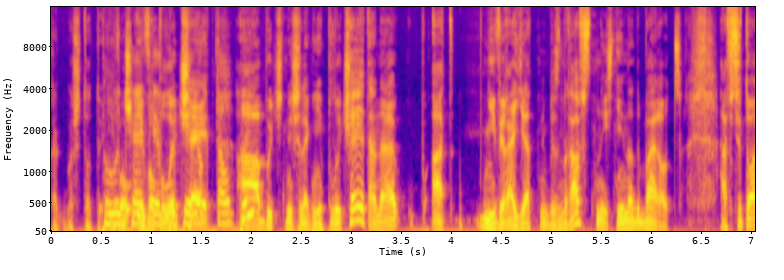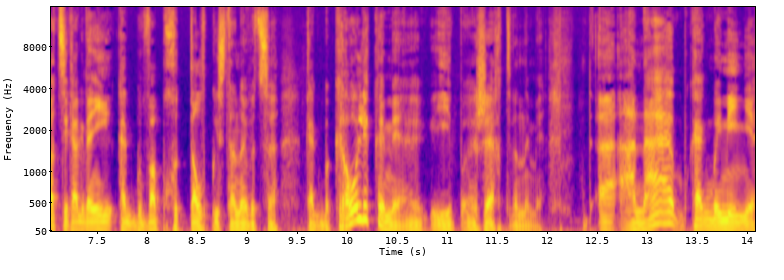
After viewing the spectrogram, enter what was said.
как бы что-то его, его получает, а обычный человек не получает, она от невероятно безнравственной, с ней надо бороться. А в ситуации, когда они как бы в обход толпы становятся как бы кроликами и жертвенными, а, она как бы менее,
